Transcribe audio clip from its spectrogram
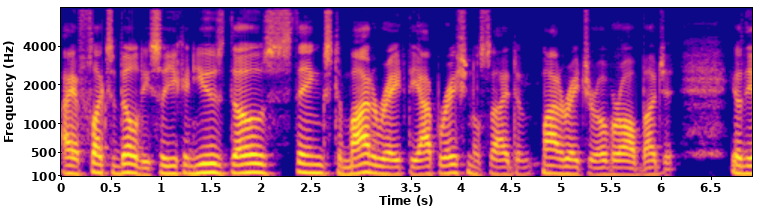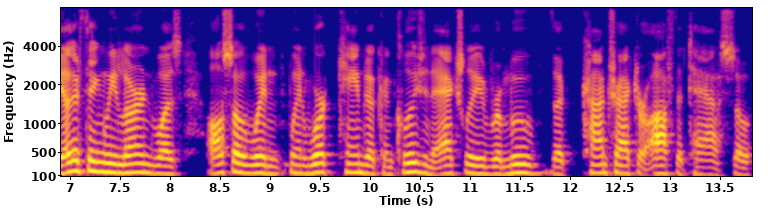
I have flexibility. So you can use those things to moderate the operational side to moderate your overall budget. You know, the other thing we learned was also when when work came to a conclusion to actually remove the contractor off the task. So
